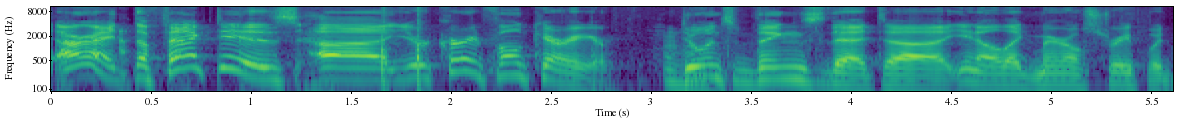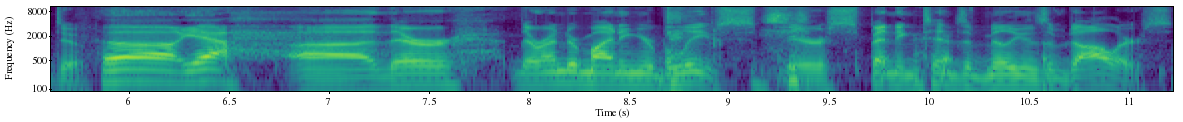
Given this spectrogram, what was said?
All right. The fact is, uh, your current phone carrier Mm-hmm. doing some things that uh, you know, like Meryl Streep would do. Oh yeah, Uh, they're they're undermining your beliefs. they're spending tens of millions of dollars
